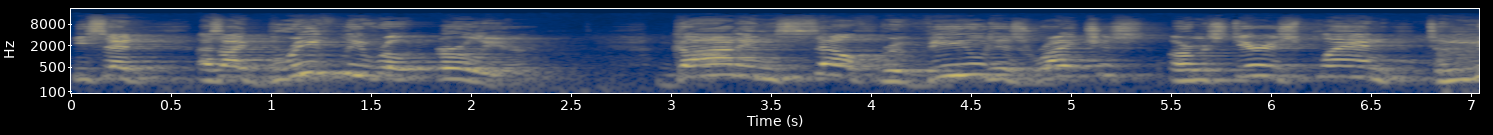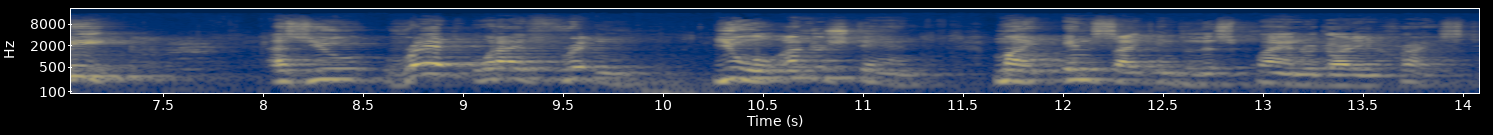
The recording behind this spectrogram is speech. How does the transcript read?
He said, As I briefly wrote earlier, God Himself revealed His righteous or mysterious plan to me. As you read what I've written, you will understand my insight into this plan regarding Christ.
